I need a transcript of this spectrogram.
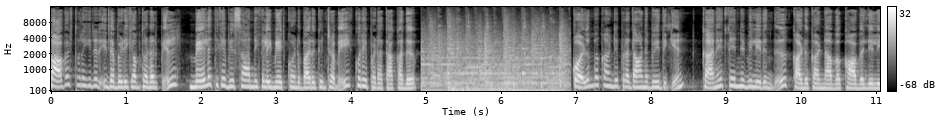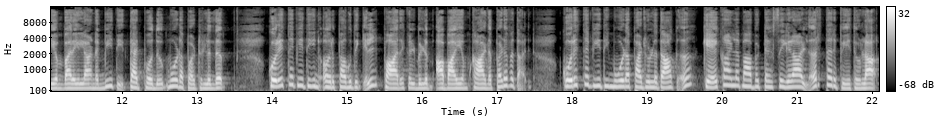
காவல்துறையினர் இந்த விடயம் தொடர்பில் மேலதிக விசாரணைகளை மேற்கொண்டு வருகின்றமை குறிப்பிடத்தக்கது. கொழும்புகாண்டி பிரதான வீதியின் கனைத்தென்னுவில் இருந்து கடுகண்ணாவ காவல் நிலையம் வரையிலான வீதி தற்போது மூடப்பட்டுள்ளது. குறித்த வீதியின் ஒரு பகுதியில் பாறைகள் விழும் அபாயம் காணப்படுவதால் குறித்த வீதி மூடப்பட்டுள்ளதாக கேகால மாவட்ட செயலாளர் தெரிவித்துள்ளார்.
